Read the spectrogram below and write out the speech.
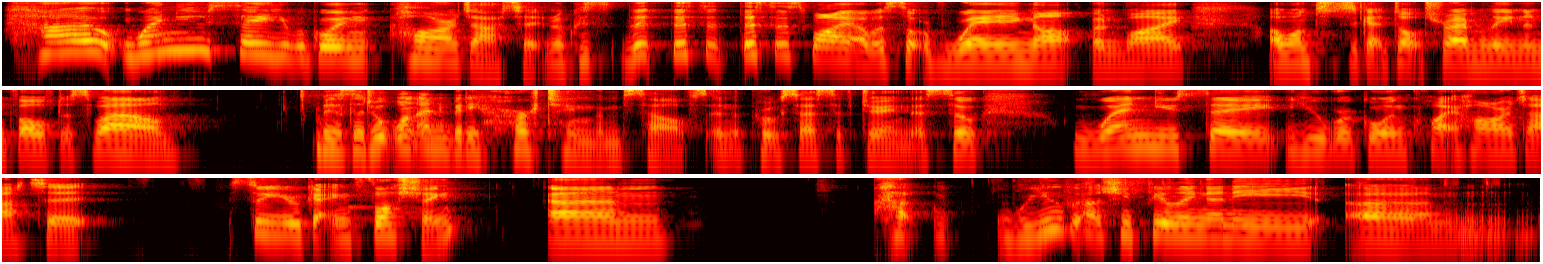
how, when you say you were going hard at it, because you know, this, is, this is why I was sort of weighing up and why I wanted to get Dr. Emmeline involved as well, because I don't want anybody hurting themselves in the process of doing this. So when you say you were going quite hard at it, so you're getting flushing, um, how, were you actually feeling any um,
